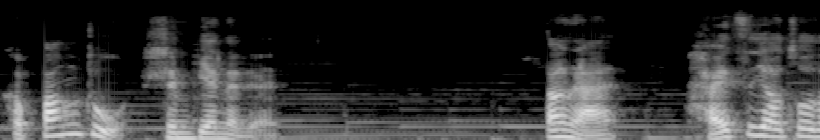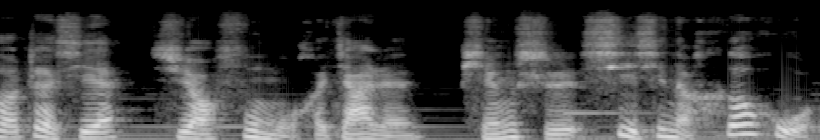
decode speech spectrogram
和帮助身边的人。当然，孩子要做到这些，需要父母和家人平时细心地呵护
